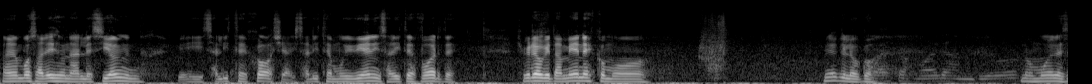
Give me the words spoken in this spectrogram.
También vos salís de una lesión y saliste joya, y saliste muy bien y saliste fuerte. Yo creo que también es como... Mira qué loco. Unos muebles,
